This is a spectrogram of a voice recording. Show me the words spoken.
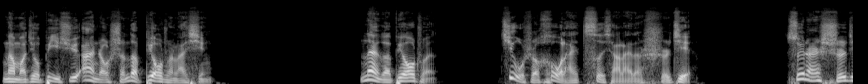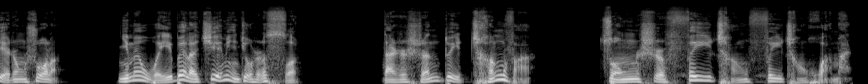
那么就必须按照神的标准来行。那个标准就是后来赐下来的十诫。虽然十诫中说了，你们违背了诫命就是死。但是神对惩罚总是非常非常缓慢，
